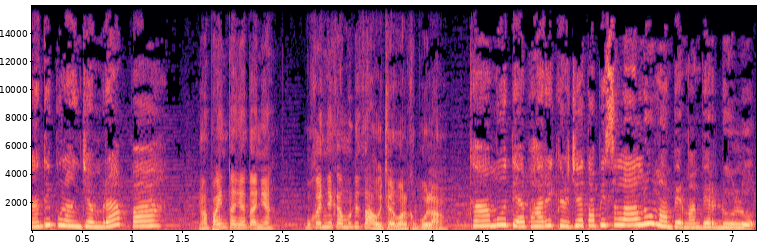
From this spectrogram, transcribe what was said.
Nanti pulang jam berapa? Ngapain tanya-tanya? Bukannya kamu udah tahu jadwalku pulang? Kamu tiap hari kerja tapi selalu mampir-mampir dulu.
